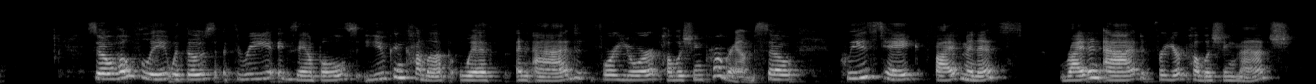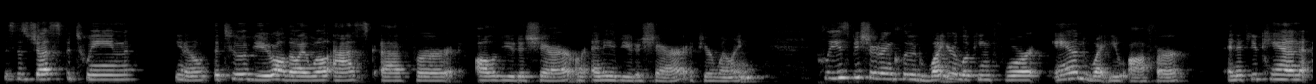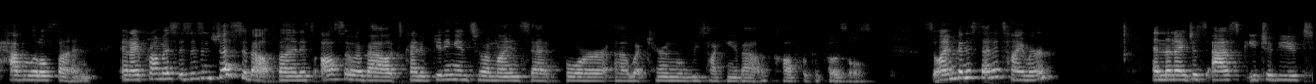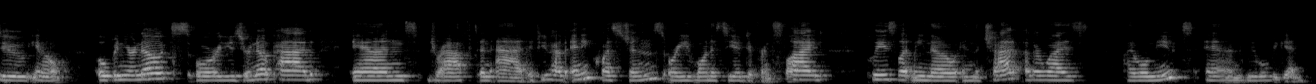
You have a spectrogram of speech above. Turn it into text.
So hopefully with those three examples, you can come up with an ad for your publishing program. So please take five minutes, write an ad for your publishing match. This is just between you know, the two of you, although I will ask uh, for all of you to share or any of you to share if you're willing. Please be sure to include what you're looking for and what you offer. And if you can, have a little fun. And I promise this isn't just about fun, it's also about kind of getting into a mindset for uh, what Karen will be talking about with call for proposals. So I'm gonna set a timer and then I just ask each of you to, you know, open your notes or use your notepad and draft an ad. If you have any questions or you want to see a different slide, please let me know in the chat. Otherwise, I will mute and we will begin.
